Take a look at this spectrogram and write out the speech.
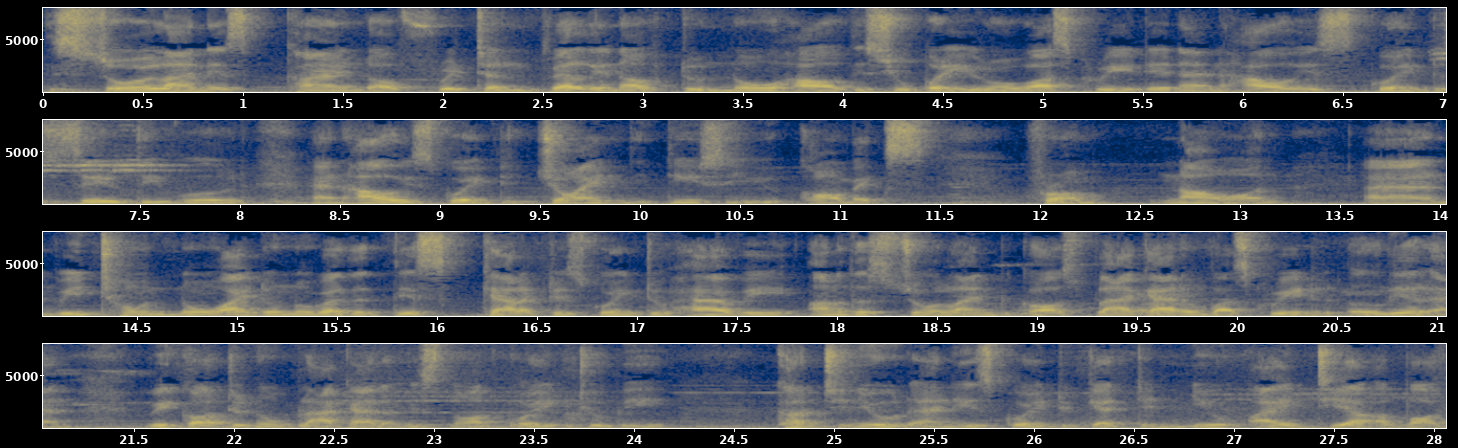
the storyline is kind of written well enough to know how the superhero was created and how he's going to save the world and how he's going to join the DC comics from now on and we don't know i don't know whether this character is going to have a another storyline because black adam was created earlier and we got to know black adam is not going to be continued and he's going to get a new idea about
